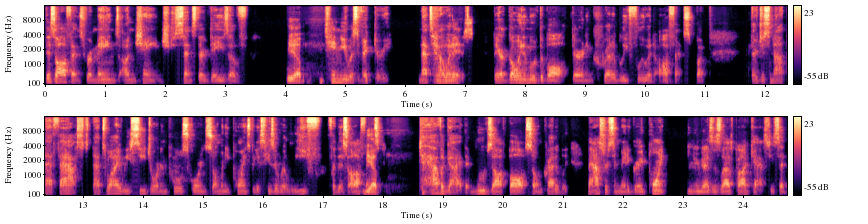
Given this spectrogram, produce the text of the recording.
This offense remains unchanged since their days of yeah. continuous victory. And that's how it Mhm. is. They are going to move the ball. They're an incredibly fluid offense, but they're just not that fast. That's why we see Jordan Poole scoring so many points because he's a relief for this offense. Yep. To have a guy that moves off ball so incredibly. Masterson made a great point in your guys' last podcast. He said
